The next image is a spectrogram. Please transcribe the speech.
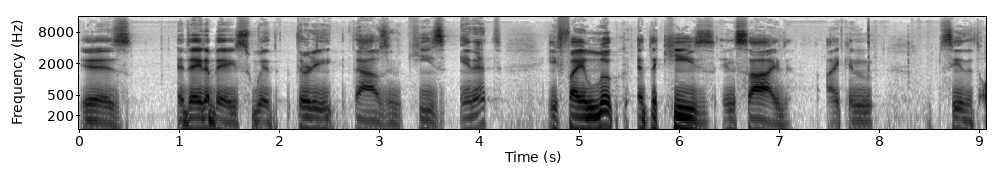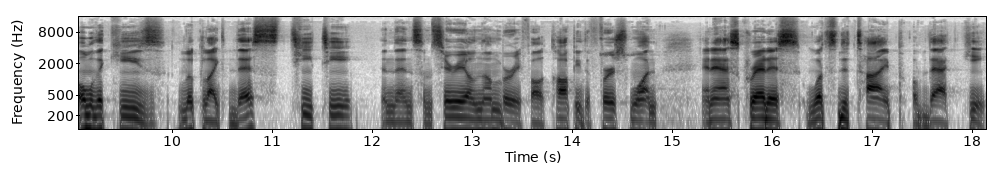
is a database with 30,000 keys in it. If I look at the keys inside, I can see that all the keys look like this, TT, and then some serial number. If I'll copy the first one and ask Redis, what's the type of that key?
